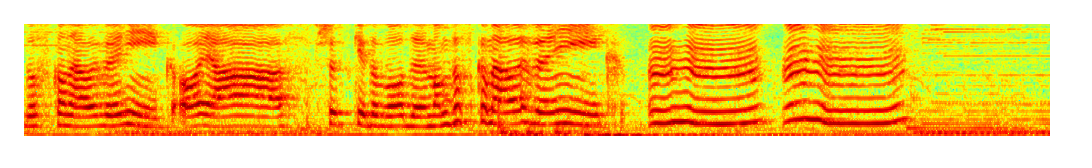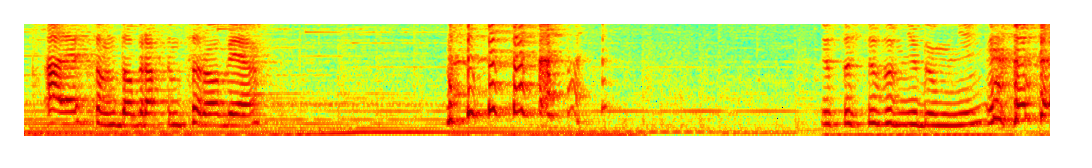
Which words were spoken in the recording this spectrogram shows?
Doskonały wynik. O jas, wszystkie dowody. Mam doskonały wynik. Mhm, mhm. Ale jestem dobra w tym, co robię. Jesteście ze mnie dumni.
